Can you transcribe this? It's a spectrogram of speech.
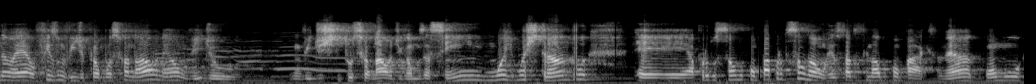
Não, é, eu fiz um vídeo promocional, né, um vídeo um vídeo institucional, digamos assim, mostrando é, a produção do compacto, a produção não, o resultado final do compacto, né? Como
